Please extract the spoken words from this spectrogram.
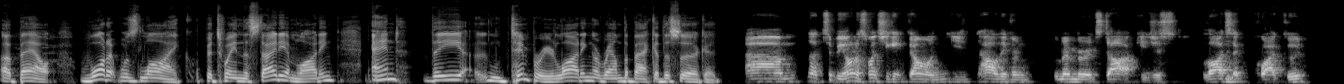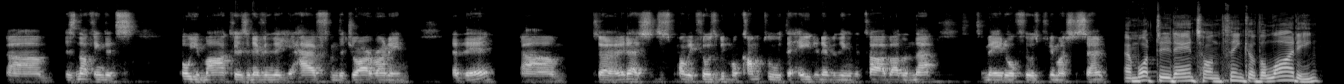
about what it was like between the stadium lighting and the temporary lighting around the back of the circuit. Um, no, to be honest, once you get going, you hardly even remember it's dark. You just lights are quite good. Um, there's nothing that's all your markers and everything that you have from the dry running are there. Um, so it actually just probably feels a bit more comfortable with the heat and everything in the car. But other than that, to me, it all feels pretty much the same. And what did Anton think of the lighting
